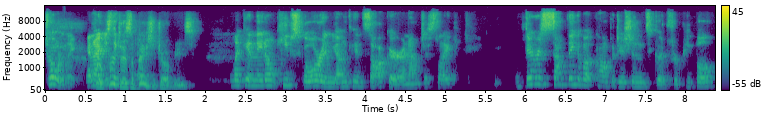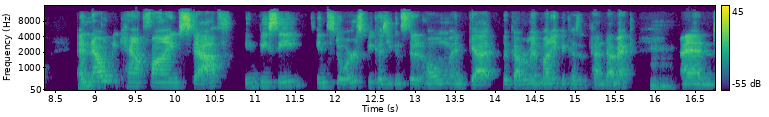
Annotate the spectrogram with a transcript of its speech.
Totally and i just participation think, trophies. Like and they don't keep score in young kids soccer and i'm just like there is something about competition that's good for people and now we can't find staff in BC in stores because you can sit at home and get the government money because of the pandemic. Mm-hmm. And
